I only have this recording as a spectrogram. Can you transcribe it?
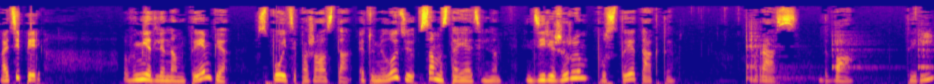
А теперь в медленном темпе спойте, пожалуйста, эту мелодию самостоятельно. Дирижируем пустые такты. Раз, два, три,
